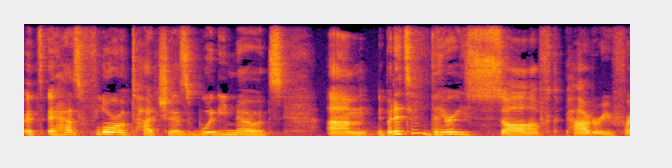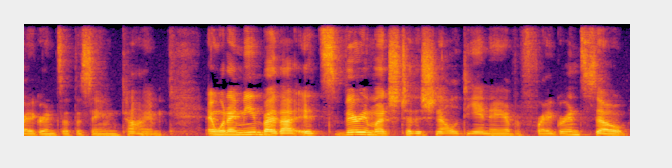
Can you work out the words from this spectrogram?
it's, it has floral touches, woody notes, um, but it's a very soft, powdery fragrance at the same time. And what I mean by that, it's very much to the Chanel DNA of a fragrance. So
